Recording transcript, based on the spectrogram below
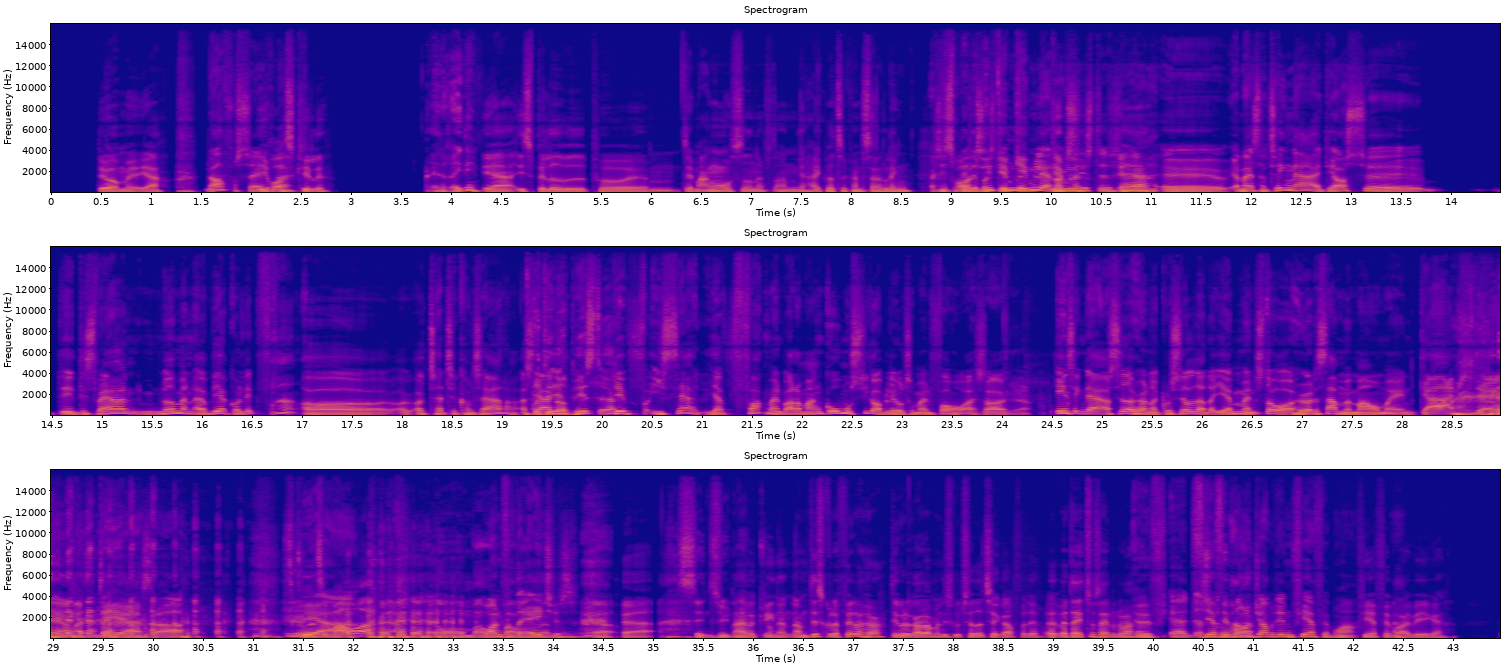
det var med jer Nå, for satan. i. Roskilde. er det rigtigt? Ja, I spillede ude på... Øh, det er mange år siden efterhånden. Jeg har ikke været til koncerter længe. Altså, jeg tror, spillede at sidste Gimle. Gimle, er nok Gimle. sidste. Ja, Ja, øh, jamen, altså, tingen er, at det er også... Øh, det er desværre noget, man er ved at gå lidt fra og, og, og tage til koncerter. Altså, Og det er jeg- noget pis, det er. Det er især, ja, fuck man, var der mange gode musikoplevelser, man får. Altså, ja. En ting der er at sidde og høre noget Griselda derhjemme, men stå og høre det sammen med Mau, man. God damn, altså, det er altså... det er, Oh, Maura One for the ages. Ja. Ja. Sindssygt, Nej, hvad griner. Nå, men det skulle da fedt at høre. Det kunne da godt være, at man lige skulle tage ud og tjekke op for det. Hvad, hvad dato sagde du, det var? Øh, f- ja, altså, 4. februar. København-jobbet, det er den 4. februar. 4. februar i Vega.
